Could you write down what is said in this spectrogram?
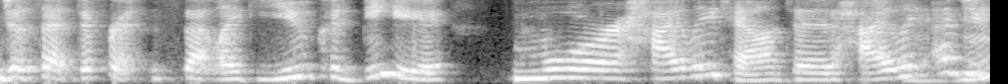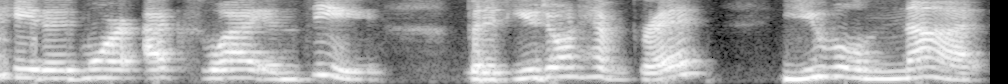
just that difference that like you could be more highly talented, highly Mhm. educated, more X, Y, and Z. But if you don't have grit, you will not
